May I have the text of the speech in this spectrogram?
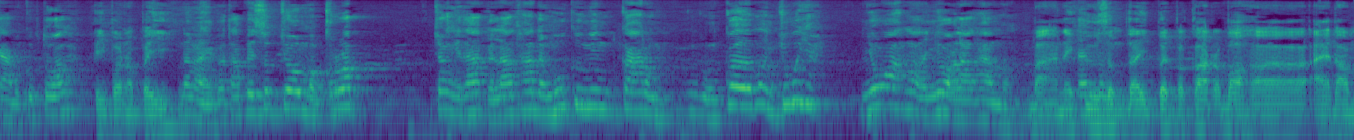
ការប្រកួតផ្ទាល់2012ហ្នឹងហើយគាត់ថាពេលសុបចូលមកគ្រាប់ ចង់និយាយថាកីឡាដ្ឋានតែមួយគឺមានការរំរង្គើមកជួយញ័រឡើងញ័រឡើងហាមហ្មងបាទនេះគឺសម្ដីពិតប្រកបរបស់អឺអាយដាម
